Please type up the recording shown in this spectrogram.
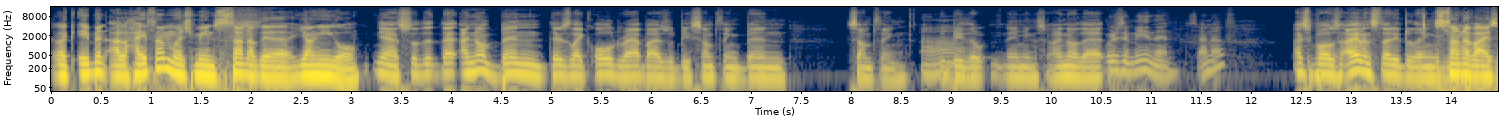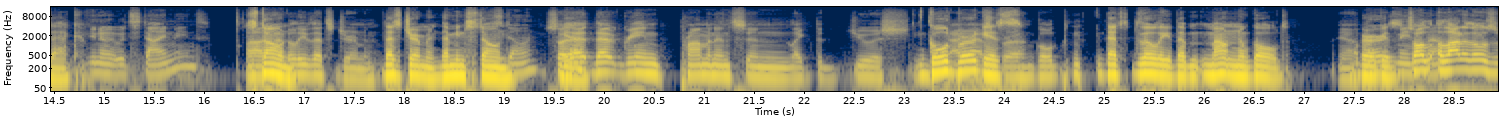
like Ibn al Haytham, which means son of the young eagle. Yeah, so that, that I know Ben. There's like old rabbis would be something Ben, something would be Oh. the naming. So I know that. What does it mean then? Son of? I suppose I haven't studied the language. Son of. Isaac. You know what Stein means? Uh, I believe that's German. That's German. That means stone. Stone. So Yeah. that that gained prominence in like the Jewish Goldberg is diaspora. gold. that's literally the mountain of gold. yeah. A Berg bird is- means So a mountain. lot of those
